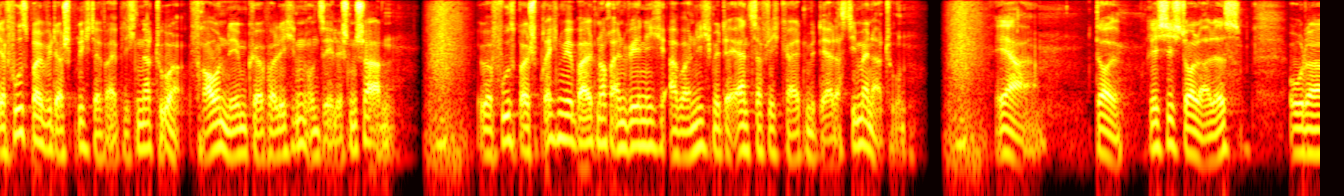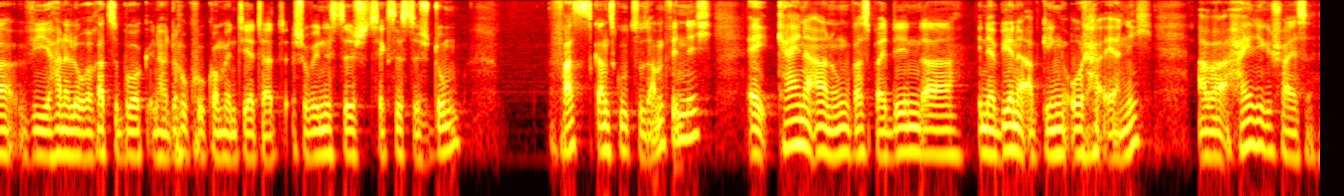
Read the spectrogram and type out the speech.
Der Fußball widerspricht der weiblichen Natur. Frauen nehmen körperlichen und seelischen Schaden. Über Fußball sprechen wir bald noch ein wenig, aber nicht mit der Ernsthaftigkeit, mit der das die Männer tun. Ja, toll. Richtig toll alles. Oder wie Hannelore Ratzeburg in der Doku kommentiert hat, chauvinistisch, sexistisch, dumm. Fasst ganz gut zusammen, finde ich. Ey, keine Ahnung, was bei denen da in der Birne abging oder eher nicht. Aber heilige Scheiße.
